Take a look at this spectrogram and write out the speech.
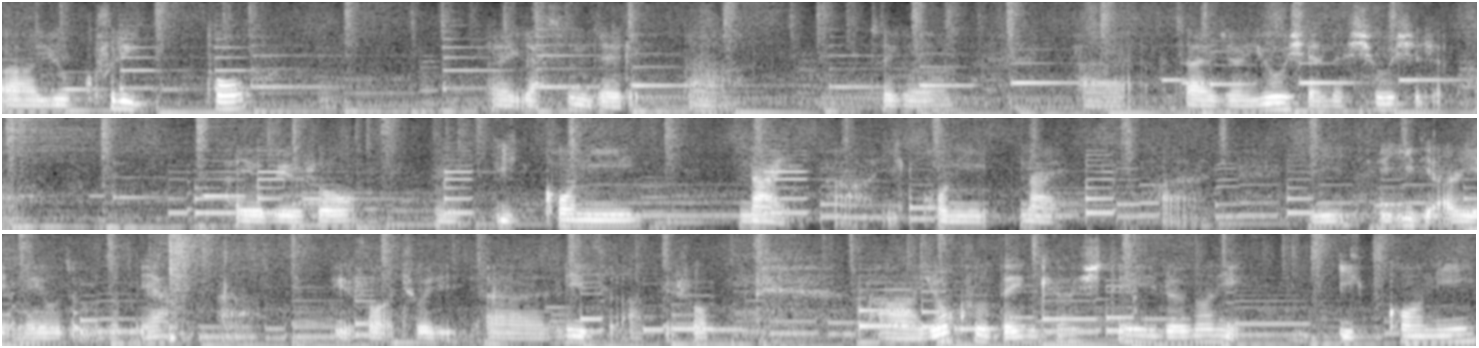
呃，ゆっくりと，呃，休んでる啊，这个，呃，在这悠闲的休息着啊。 还有比如说，嗯，一こにない啊，一こにない啊，一一点儿也没有怎么怎么样啊。比如说，就呃例子啊，比如说，啊，よく勉強しているのに、一こに。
